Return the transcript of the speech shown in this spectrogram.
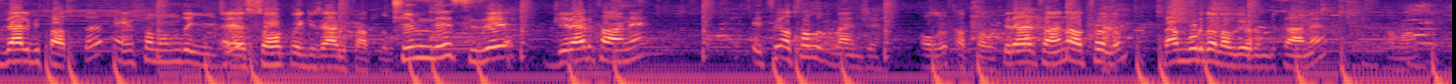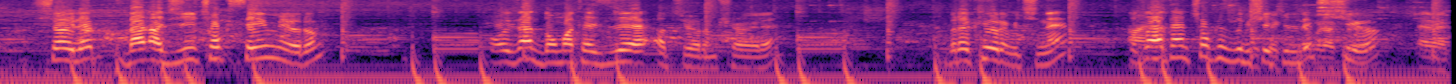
Güzel bir tatlı. En son onu da yiyeceğiz. Evet, soğuk ve güzel bir tatlı. Şimdi size birer tane eti atalım bence. Olur atalım. Birer tane atalım. Ben buradan alıyorum bir tane. Tamam. Şöyle ben acıyı çok sevmiyorum. O yüzden domatesli atıyorum şöyle. Bırakıyorum içine. O Aynen. zaten çok hızlı bir şekilde şekilde pişiyor. Evet.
